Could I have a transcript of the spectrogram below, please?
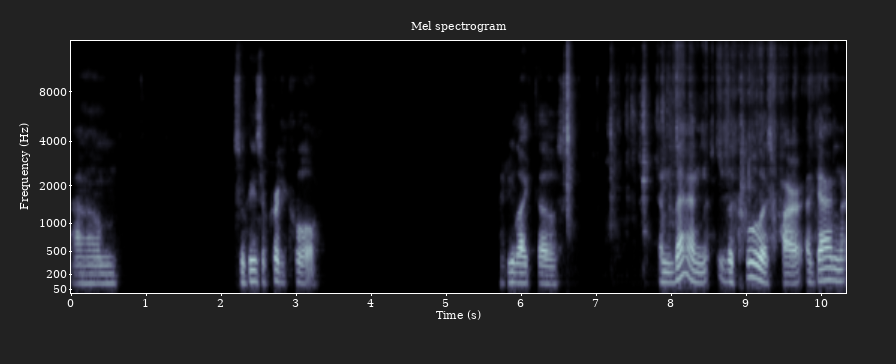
Um, so these are pretty cool. I do like those. And then the coolest part, again,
